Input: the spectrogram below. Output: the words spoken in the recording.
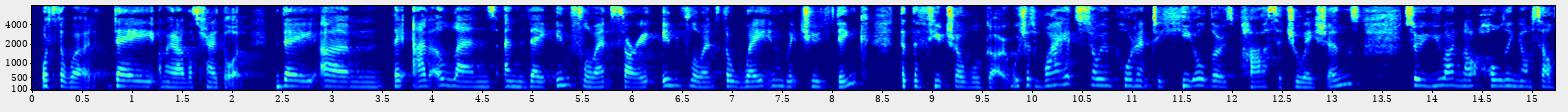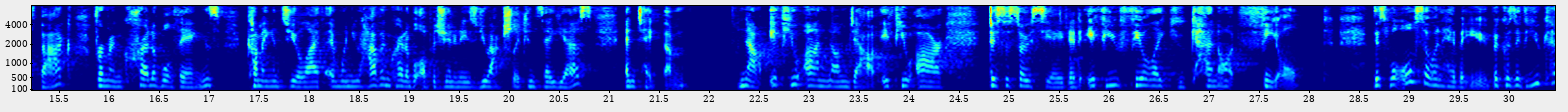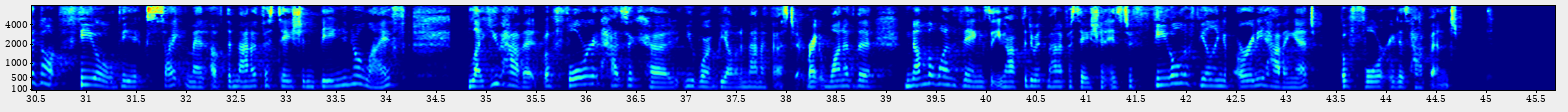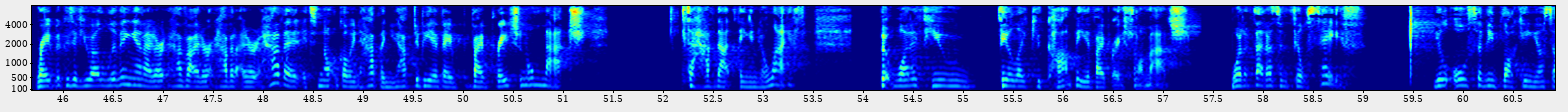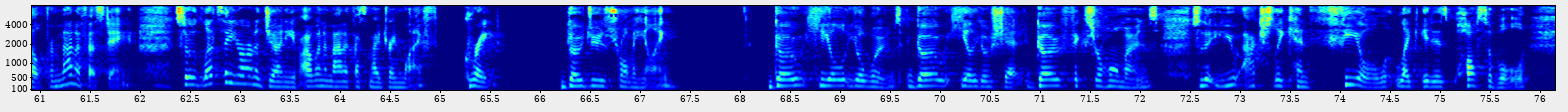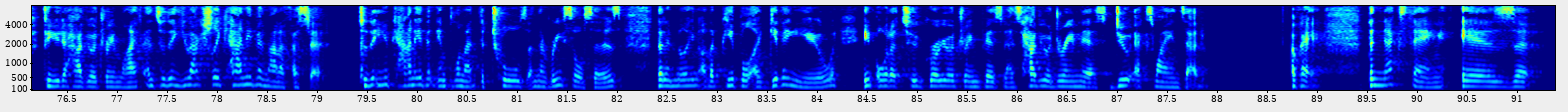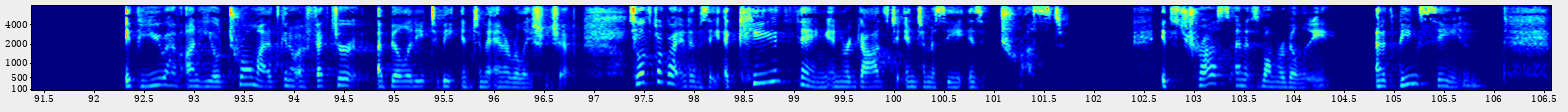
what's the word? They, oh my God, I lost train of thought. They, um, they add a lens and they influence, sorry, influence the way in which you think that the future will go, which is why it's so important to heal those past situations. So you are not holding yourself back from incredible things coming into your life. And when you have incredible opportunities, you actually can say yes and take them. Now, if you are numbed out, if you are disassociated, if you feel like you cannot feel, this will also inhibit you because if you cannot feel the excitement of the manifestation being in your life, like you have it before it has occurred, you won't be able to manifest it, right? One of the number one things that you have to do with manifestation is to feel the feeling of already having it before it has happened. Right? Because if you are living in, I don't have it, I don't have it, I don't have it, it's not going to happen. You have to be a vibrational match to have that thing in your life. But what if you feel like you can't be a vibrational match? What if that doesn't feel safe? You'll also be blocking yourself from manifesting. So let's say you're on a journey of, I want to manifest my dream life. Great. Go do trauma healing. Go heal your wounds. Go heal your shit. Go fix your hormones so that you actually can feel like it is possible for you to have your dream life and so that you actually can even manifest it so that you can even implement the tools and the resources that a million other people are giving you in order to grow your dream business, have your dream this, do X, Y, and Z. Okay. The next thing is if you have unhealed trauma, it's going to affect your ability to be intimate in a relationship. So let's talk about intimacy. A key thing in regards to intimacy is trust. It's trust and it's vulnerability and it's being seen.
